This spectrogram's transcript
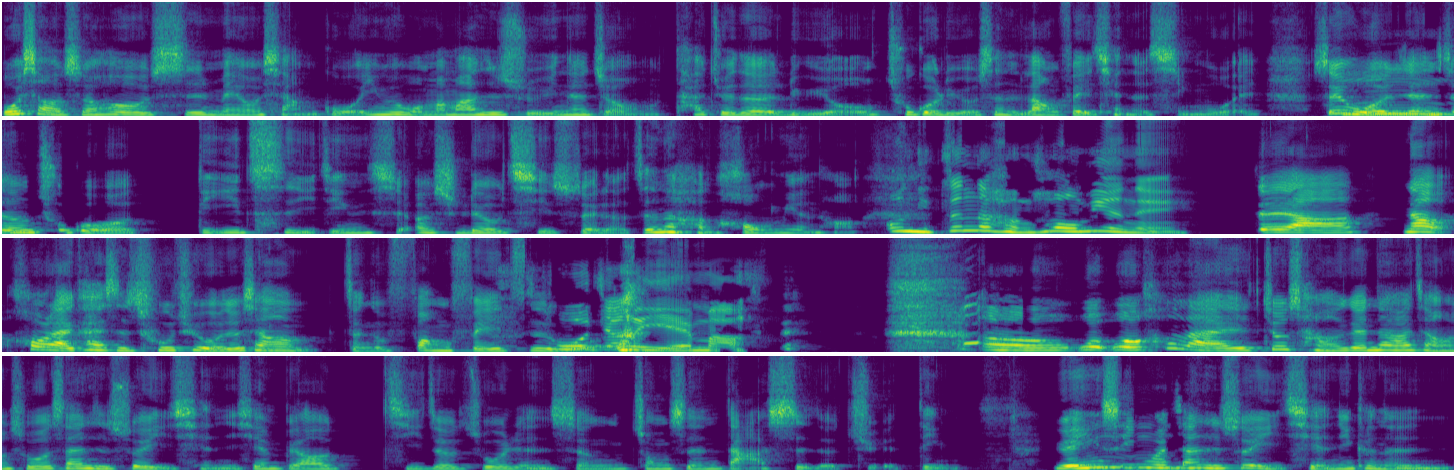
我小时候是没有想过，因为我妈妈是属于那种她觉得旅游出国旅游是很浪费钱的行为，所以我人生出国。嗯第一次已经是二十六七岁了，真的很后面哈。哦，你真的很后面呢。对啊，那后来开始出去，我就像整个放飞自我，脱缰的野马。呃，我我后来就常跟大家讲说，三十岁以前，你先不要急着做人生终身大事的决定。原因是因为三十岁以前，你可能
